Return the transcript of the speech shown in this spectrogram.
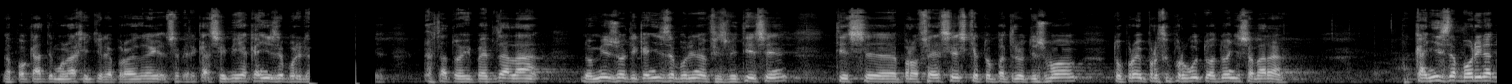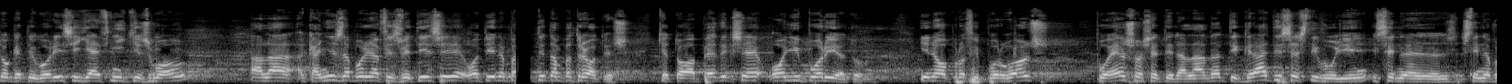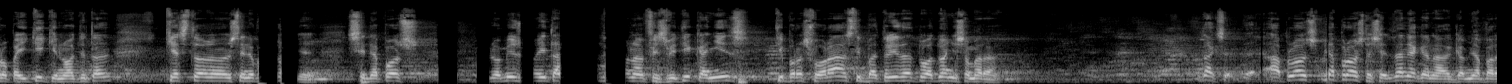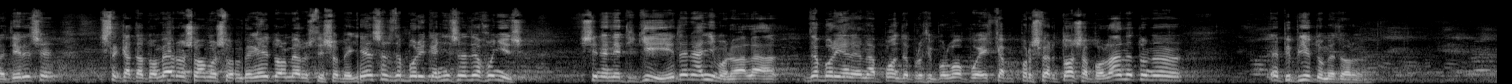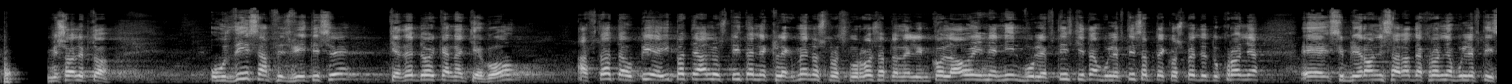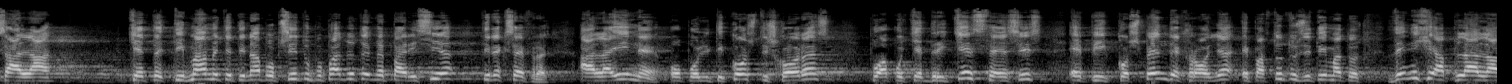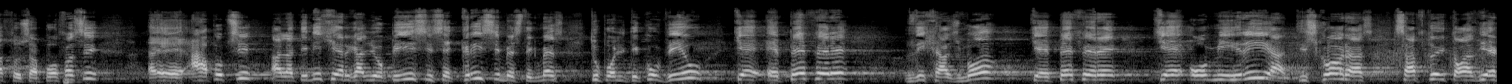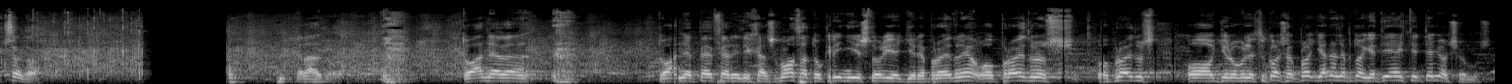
Να πω κάτι μονάχη κύριε Πρόεδρε, σε μερικά σημεία κανείς δεν μπορεί να αυτά το υπέπτα, αλλά νομίζω ότι κανείς δεν μπορεί να αμφισβητήσει τις ε, προθέσεις και τον πατριωτισμό του πρώην Πρωθυπουργού του Αντώνη Σαμαρά. Κανείς δεν μπορεί να τον κατηγορήσει για εθνικισμό, αλλά κανείς δεν μπορεί να αμφισβητήσει ότι, είναι, ότι ήταν πατριώτης. Και το απέδειξε όλη η πορεία του. Είναι ο Πρωθυπουργός που έσωσε την Ελλάδα, την κράτησε στη Βουλή, στην, ε, στην ευρωπαϊκή κοινότητα και στο, στην Ευρωπαϊκή. Συνεπώς, νομίζω ήταν να αμφισβητεί κανείς την προσφορά στην πατρίδα του Αντώνη Σαμαρά. Εντάξει, απλώς μια πρόσθεση, δεν έκανα καμιά παρατήρηση. Στην κατά το μέρος όμως, το μεγαλύτερο μέρος της ομιλίας σας δεν μπορεί κανείς να διαφωνήσει. Συνενετική ήταν αλλήμωνο, αλλά δεν μπορεί ένα πόντε πρωθυπουργό που έχει προσφέρει τόσα πολλά να τον ε, επιπλήττουμε τώρα. Μισό λεπτό. Ουδής αμφισβήτησε και δεν το έκανα κι εγώ αυτά τα οποία είπατε. Άλλωστε ήταν εκλεγμένος πρωθυπουργός από τον ελληνικό λαό, είναι νυν βουλευτής και ήταν βουλευτής από τα 25 του χρόνια, ε, συμπληρώνει 40 χρόνια βουλευτής. Αλλά και τιμάμε και την άποψή του που πάντοτε με παρησία την εξέφρασε. Αλλά είναι ο πολιτικός της χώρας που από κεντρικές θέσεις επί 25 χρόνια επ' αυτού του ζητήματος δεν είχε απλά λάθος απόφαση, ε, άποψη, αλλά την είχε εργαλειοποιήσει σε κρίσιμες στιγμές του πολιτικού βίου και επέφερε διχασμό και επέφερε και ομοιρία της χώρας σε αυτό το αδιέξοδο. Το αν, το αν επέφερε διχασμό θα το κρίνει η ιστορία κύριε Πρόεδρε. Ο Πρόεδρος, ο, πρόεδρος, ο κοινοβουλευτικός για ένα λεπτό γιατί έχετε τελειώσει όμως.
